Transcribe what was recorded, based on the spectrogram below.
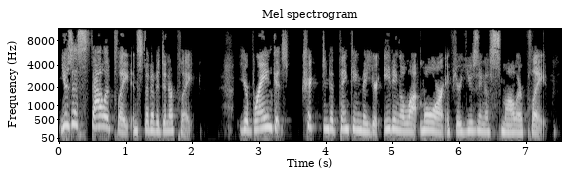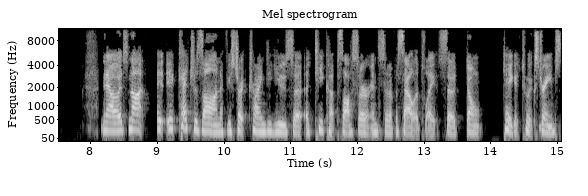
Use a salad plate instead of a dinner plate. Your brain gets tricked into thinking that you're eating a lot more if you're using a smaller plate. Now, it's not, it, it catches on if you start trying to use a, a teacup saucer instead of a salad plate, so don't take it to extremes.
